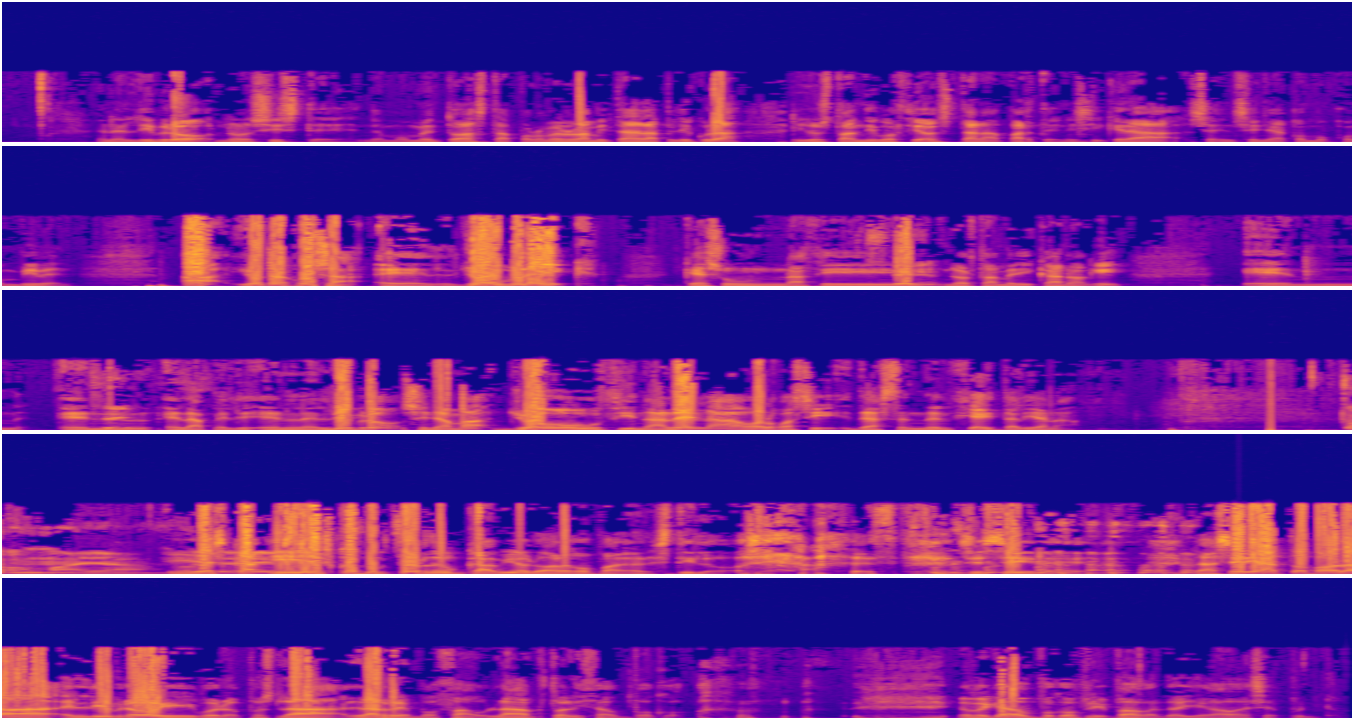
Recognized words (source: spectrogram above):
en el libro no existe. De momento, hasta por lo menos la mitad de la película, ellos están divorciados, están aparte. Ni siquiera se enseña cómo conviven. Ah, y otra cosa, el Joe Blake, que es un nazi Sí. norteamericano aquí, en, en, Sí. en, la peli- en el libro se llama Joe Cinalela o algo así, de ascendencia italiana. Toma ya. Y es, y es conductor de un camión o algo para el estilo. O sea, es- sí, sí. de- la serie ha tomado la- el libro y bueno, pues la, la ha remozado, la ha actualizado un poco. Yo me he quedado un poco flipado cuando he llegado a ese punto.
